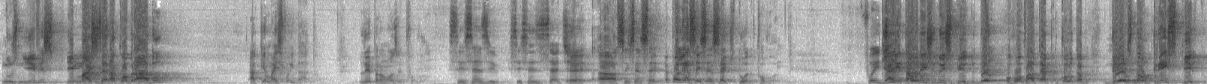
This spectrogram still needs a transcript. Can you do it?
nos níveis, e mais será cobrado a quem mais foi dado. Lê para nós, aí, por favor. 600 e- 607? É, a 607. É para ler a 607 toda, por favor. Foi Que dito, aí está a origem do espírito. Deus, eu vou até colocar. Deus não cria espírito.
